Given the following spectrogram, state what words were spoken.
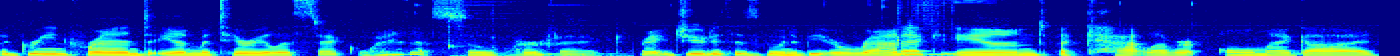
a green friend, and materialistic. Why is that so perfect? Right, Judith is going to be erratic and a cat lover. Oh my god,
